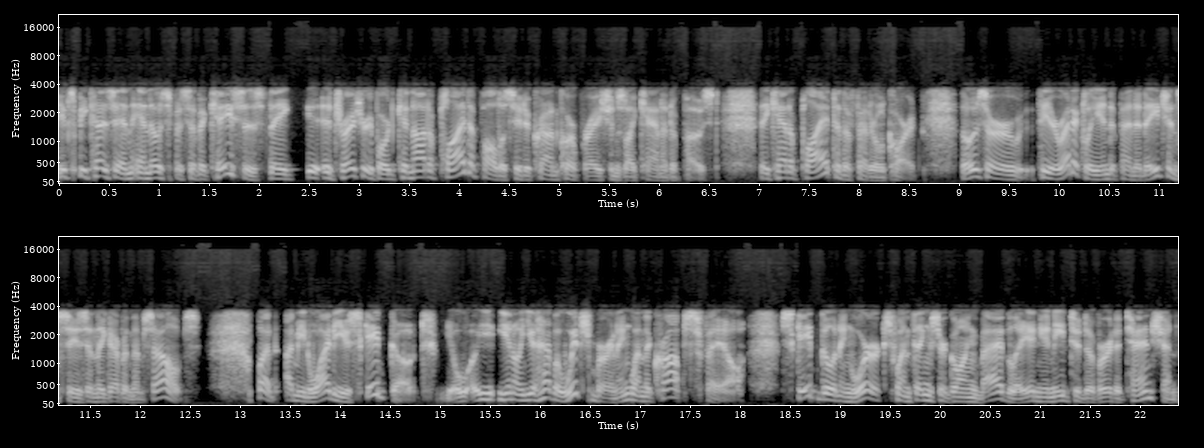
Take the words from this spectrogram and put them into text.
It's because in, in those specific cases, the uh, Treasury Board cannot apply the policy to crown corporations like Canada Post. They can't apply it to the federal court. Those are theoretically independent agencies and they govern themselves. But I mean, why do you scapegoat? You, you know, you have a witch burning when the crops fail. Scapegoating works when things are going badly and you need to divert attention.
